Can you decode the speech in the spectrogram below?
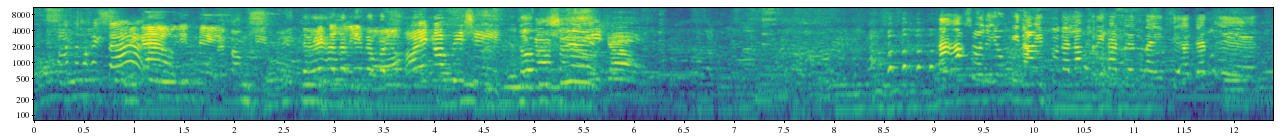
Paano makita? Ikaw, Lindy. Wait, alam niyo na ba yung... Oh. Ah, actually, yung kinain ko na lang 390 agad eh.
